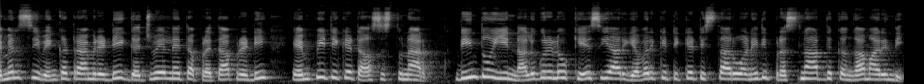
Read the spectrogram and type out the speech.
ఎమ్మెల్సీ వెంకట్రామిరెడ్డి గజ్వేల్ నేత ప్రతాప్ రెడ్డి ఎంపీ టికెట్ ఆశిస్తున్నారు. దీంతో ఈ నలుగురిలో కేసీఆర్ ఎవరికి టికెట్ ఇస్తారు అనేది ప్రశ్నార్థకంగా మారింది.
